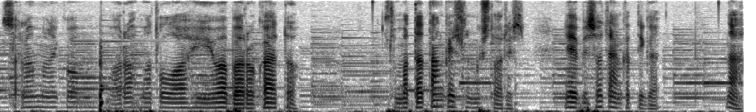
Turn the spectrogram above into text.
Assalamualaikum warahmatullahi wabarakatuh. Selamat datang ke Islamic Stories Di episode yang ketiga. Nah,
